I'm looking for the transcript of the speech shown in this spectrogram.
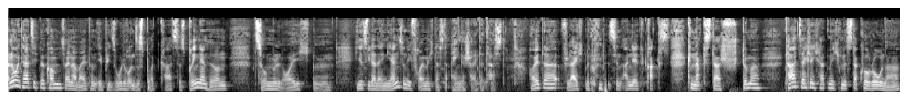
Hallo und herzlich willkommen zu einer weiteren Episode unseres Podcasts Bring dein Hirn zum Leuchten. Hier ist wieder dein Jens und ich freue mich, dass du eingeschaltet hast. Heute vielleicht mit ein bisschen angeknackster Stimme. Tatsächlich hat mich Mr. Corona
